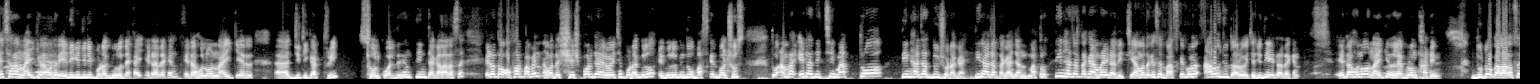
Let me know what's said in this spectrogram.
এছাড়া নাইকের আমাদের এদিকে যদি প্রোডাক্টগুলো দেখাই, এটা দেখেন, এটা হলো নাইকের GT card three sole quality দেখেন তিনটা কালার আছে। এটা তো অফার পাবেন। আমাদের শেষ পর্যায়ে রয়েছে প্রোডাক্টগুলো এগুলো কিন্তু বাস্কেটবল শুজ তো আমরা এটা দিচ্ছি মাত্র তিন হাজার দুইশো টাকায়। তিন হাজার টাকায় যান। মাত্র তিন হাজার টাকায় আমরা এটা দিচ্ছি। আমাদের কাছে বাস্কেটবলের আরও জুতা রয়েছে। যদি এটা দেখেন, এটা হলো নাইকেল লেব্রন থার্টিন দুটো কালার আছে।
